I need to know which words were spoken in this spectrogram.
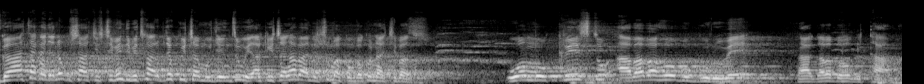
bwacya akajya no gushakisha ibindi bitwaro byo kwica mugenzi we akica nk'abantu icumi akumva ko nta kibazo. Uwo mukristo aba abaho bugurube ntabwo aba abaho gutama.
